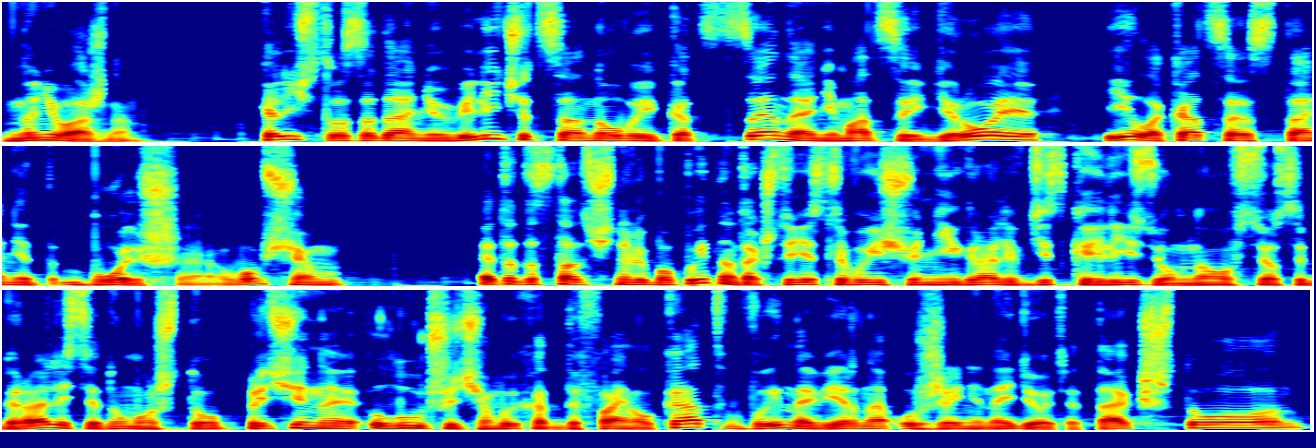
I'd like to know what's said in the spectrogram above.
Но неважно. Количество заданий увеличится, новые кат-сцены, анимации герои, и локация станет больше. В общем, это достаточно любопытно, так что если вы еще не играли в Disco Elysium, но все собирались, я думаю, что причины лучше, чем выход The Final Cut, вы, наверное, уже не найдете. Так что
